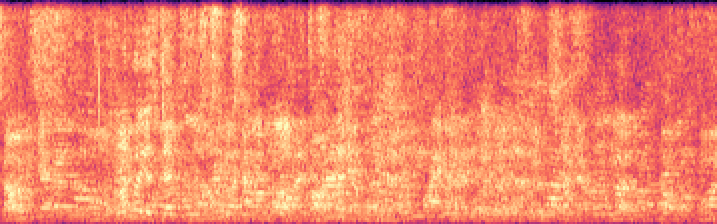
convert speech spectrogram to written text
I love how your deck loses to a single card. The fair was fun, man. Yeah, that's some fun on there. This game is stale, you know. This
